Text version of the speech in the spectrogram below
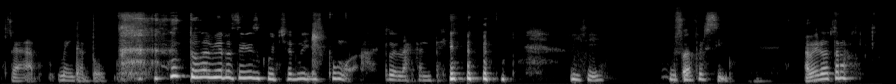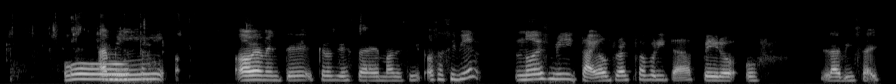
o sea, me encantó. Todavía lo estoy escuchando y es como ah, relajante. Y sí, pasa. Súper sí. A ver, otro. A Otro. mí, obviamente, creo que está de más decir. O sea, si bien no es mi title track favorita, pero uff, la B-side,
